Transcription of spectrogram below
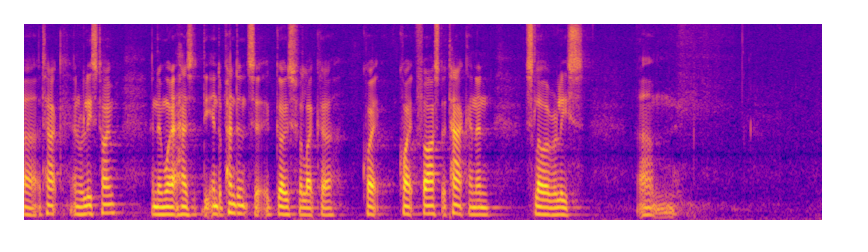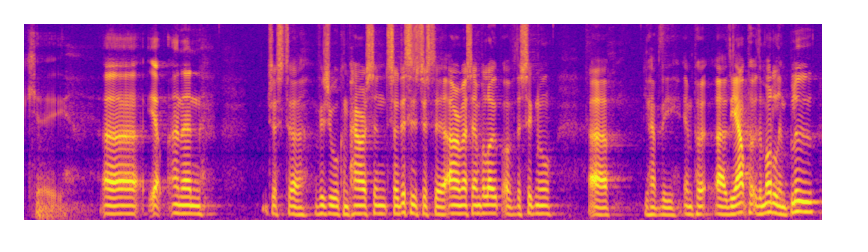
uh, attack and release time. And then when it has the independence, it, it goes for like a quite, quite fast attack and then slower release. Um, okay. Uh, yep, and then just a visual comparison. So this is just the RMS envelope of the signal. Uh, you have the input, uh, the output of the model in blue,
